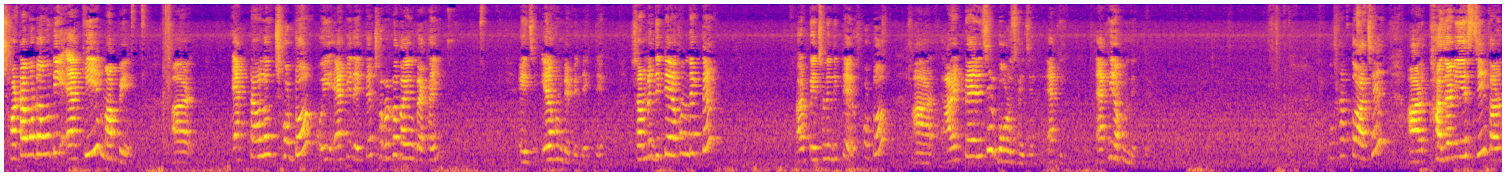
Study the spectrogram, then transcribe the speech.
ছটা মোটামুটি একই মাপে। আর একটা হলো ছোট, ওই একই দেখতে। ছোটটা তাই দেখাই। এই এরকম টাইপের দেখতে। সামনের দিকটা এরকম দেখতে। আর পেছনের দিকটা ছোট, আর আরেকটা এনেছি বড় সাইজের, একই একই রকম দেখতে। পোশাক তো আছে, আর খাজা নিয়ে এসেছি, কারণ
